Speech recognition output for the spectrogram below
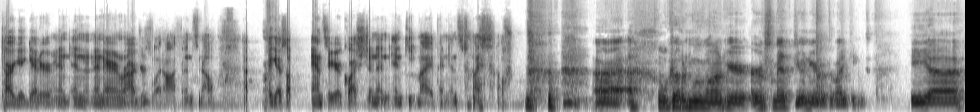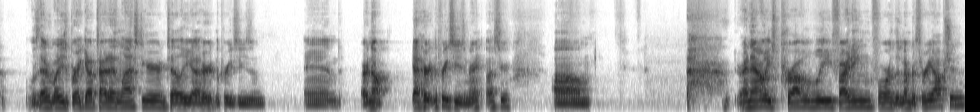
target getter in in, in Aaron Rodgers led offense. No, I guess I'll answer your question and, and keep my opinions to myself. All right, we'll go and move on here. Irv Smith Jr. with the Vikings. He uh, was everybody's breakout tight end last year until he got hurt in the preseason, and or no, got hurt in the preseason right last year. Um, right now he's probably fighting for the number three option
